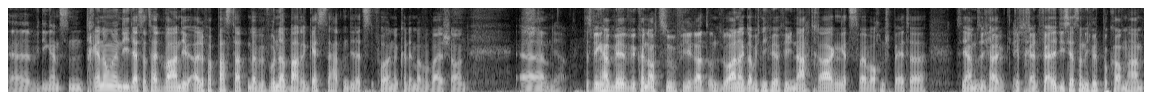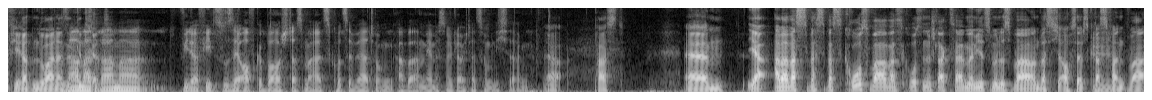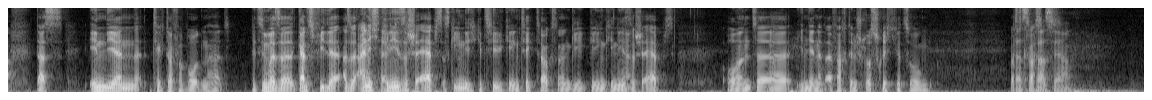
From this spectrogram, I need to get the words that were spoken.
äh, wie die ganzen Trennungen, die in letzter Zeit waren, die wir alle verpasst hatten, weil wir wunderbare Gäste hatten die letzten Folgen, da könnt ihr mal vorbeischauen. Ähm, Stimmt, ja. Deswegen haben wir, wir können auch zu Firat und Luana, glaube ich, nicht mehr viel nachtragen, jetzt zwei Wochen später. Sie haben sich halt wirklich. getrennt. Für alle, die es jetzt noch nicht mitbekommen haben, Firat und Luana sind Drama, getrennt. Drama, wieder viel zu sehr aufgebauscht, das mal als kurze Wertung, aber mehr müssen wir, glaube ich, dazu nicht sagen. Ja, passt. Ähm, ja, aber was, was, was groß war, was groß in den Schlagzeilen bei mir zumindest war und was ich auch selbst krass mhm. fand, war, dass Indien TikTok verboten hat. Beziehungsweise ganz viele, also eigentlich chinesische Apps, es ging nicht gezielt gegen TikTok, sondern gegen chinesische ja. Apps. Und äh, ja. Indien hat einfach den Schlussstrich gezogen. Was das ist krass, ist. ja.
